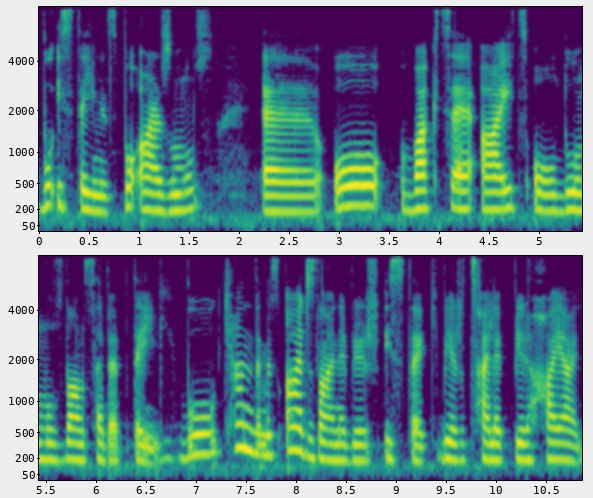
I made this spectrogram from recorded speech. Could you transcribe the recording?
bu isteğimiz, bu arzumuz e, o vakte ait olduğumuzdan sebep değil. Bu kendimiz acizane bir istek, bir talep, bir hayal.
